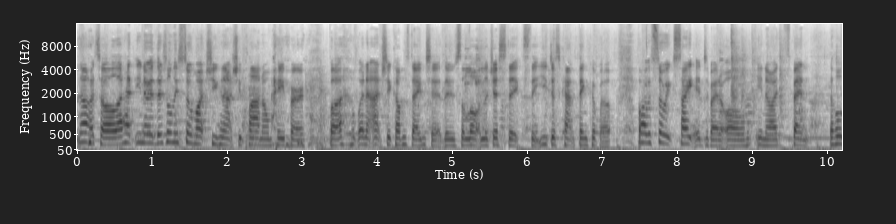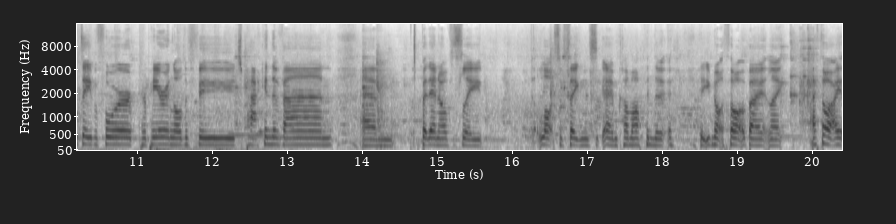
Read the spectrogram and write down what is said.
Not at all. I had you know there's only so much you can actually plan on paper, but when it actually comes down to it, there's a lot of logistics that you just can't think about. But I was so excited about it all. You know, I'd spent the whole day before preparing all the food, packing the van, um, but then obviously lots of things um, come up in the that you've not thought about. Like I thought I,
